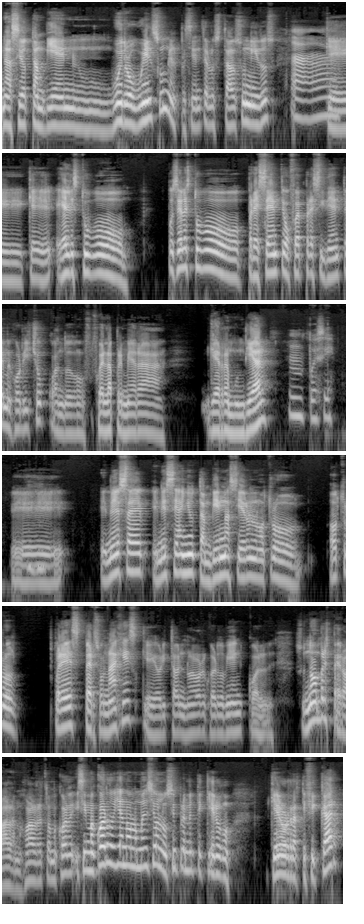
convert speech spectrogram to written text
Nació también Woodrow Wilson, el presidente de los Estados Unidos, Ah. que, que él estuvo, pues él estuvo presente o fue presidente, mejor dicho, cuando fue la Primera Guerra Mundial. mm, pues sí. Eh, en, ese, en ese año también nacieron otro, otros tres personajes que ahorita no recuerdo bien cuál sus nombres, pero a lo mejor al rato me acuerdo. Y si me acuerdo ya no lo menciono, simplemente quiero, quiero ratificar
